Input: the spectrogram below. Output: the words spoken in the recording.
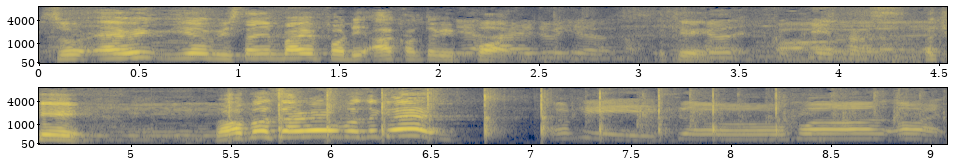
So Eric here we standing by for the R counter report. Yeah, I do here. Okay. Okay. Okay. Well, first Eric once again. Okay, so for alright.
